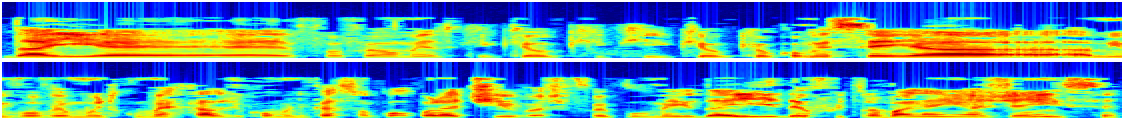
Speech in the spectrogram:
daí é, é, foi, foi um momento que, que, eu, que, que, eu, que eu comecei a, a me envolver muito com o mercado de comunicação corporativa. Acho que foi por meio daí, daí eu fui trabalhar em agência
